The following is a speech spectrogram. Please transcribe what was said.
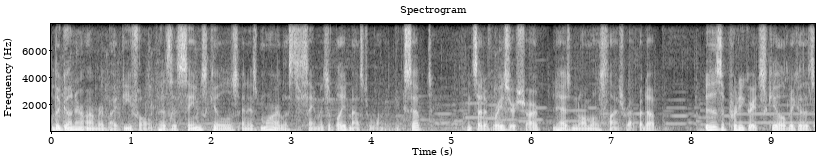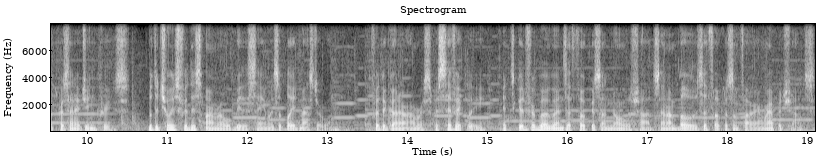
The gunner armor by default has the same skills and is more or less the same as the Blademaster one, except instead of razor sharp, it has normal slash rapid up. This is a pretty great skill because it's a percentage increase, but the choice for this armor will be the same as the Blademaster one. For the gunner armor specifically, it's good for bowguns that focus on normal shots and on bows that focus on firing rapid shots.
